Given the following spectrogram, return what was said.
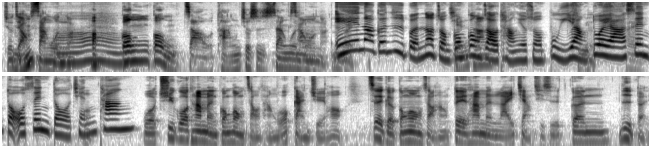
就叫三温暖。哦啊，公共澡堂就是三温暖。三温暖，哎，那跟日本那种公共澡堂有什么不一样？是对啊哎，sendo sendo 钱汤，我去过他们公共澡堂，我感觉哈，这个公共澡堂对他们来讲，其实跟日本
